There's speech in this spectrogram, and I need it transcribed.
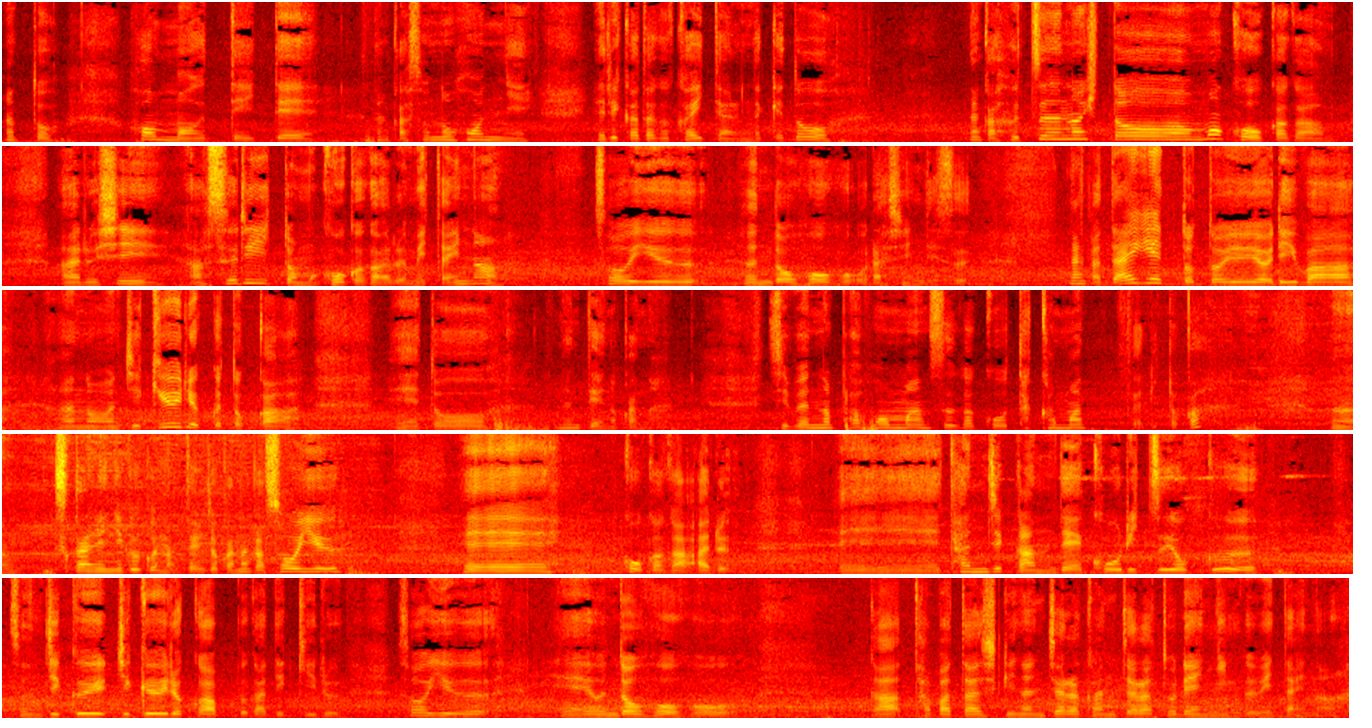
あと本も売っていてなんかその本にやり方が書いてあるんだけどなんか普通の人も効果があるしアスリートも効果があるみたいなそういう運動方法らしいんです。なんかダイエットというよりはあの持久力とかえっ、ー、と何ていうのかな。自分のパフォーマンスがこう高まったりとか、うん、疲れにくくなったりとかなんかそういう、えー、効果がある、えー、短時間で効率よくその持久持久力アップができる。そういう、えー、運動方法が田畑式なんちゃらかんちゃらトレーニングみたいな。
